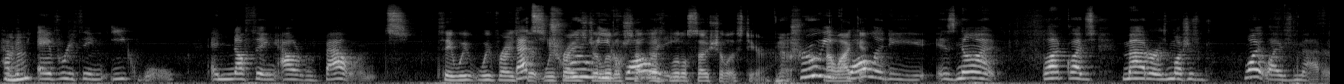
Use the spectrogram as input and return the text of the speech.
Having Mm-hmm. everything equal and nothing out of balance. See, we we've raised That's it. We've raised a little so, a little socialist here. Yeah. True I like equality is not Black Lives Matter as much as White Lives Matter.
